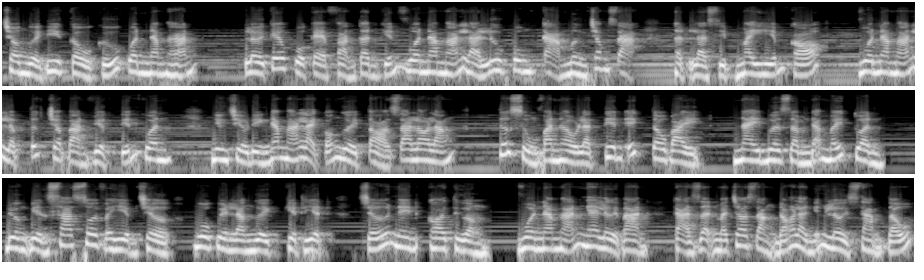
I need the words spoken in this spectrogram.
cho người đi cầu cứu quân Nam Hán. Lời kêu của kẻ phản tần khiến vua Nam Hán là Lưu Cung cả mừng trong dạ, thật là dịp may hiếm có. Vua Nam Hán lập tức cho bàn việc tiến quân, nhưng triều đình Nam Hán lại có người tỏ ra lo lắng, Tước Sùng Văn Hầu là tiên ích tâu bày, nay mưa dầm đã mấy tuần, đường biển xa xôi và hiểm trở, Ngô Quyền là người kiệt hiệt, chớ nên coi thường. Vua Nam Hán nghe lời bàn, cả giận mà cho rằng đó là những lời sàm tấu,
